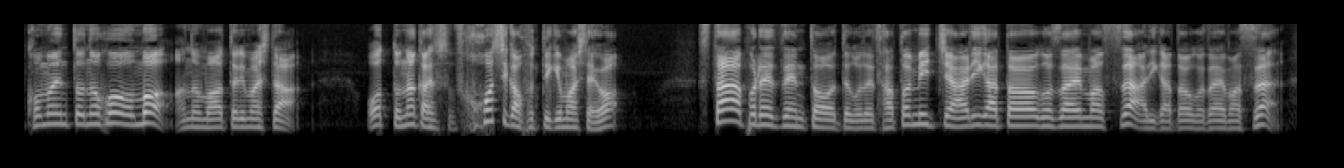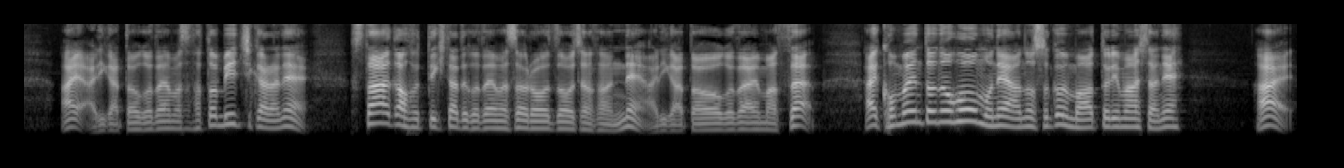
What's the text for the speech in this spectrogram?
コメントの方もあの回っておりました。おっとなんか星が降ってきましたよ。スタープレゼントということで里道ありがとうございます。ありがとうございますはいありがとうございます。里道からねスターが降ってきたでございますローズオーシャンさんねありがとうございます。はいコメントの方もねあのすごい回っておりましたね。はい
